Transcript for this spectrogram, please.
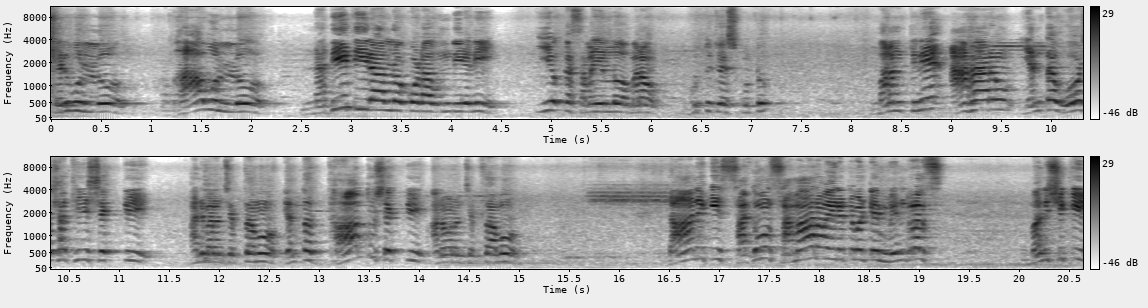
చెరువుల్లో బావుల్లో నదీ తీరాల్లో కూడా ఉంది అని ఈ యొక్క సమయంలో మనం గుర్తు చేసుకుంటూ మనం తినే ఆహారం ఎంత ఓషధి శక్తి అని మనం చెప్తామో ఎంత ధాతు శక్తి అని మనం చెప్తామో దానికి సగం సమానమైనటువంటి మినరల్స్ మనిషికి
